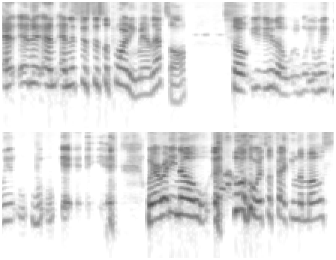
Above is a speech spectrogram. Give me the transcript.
and and and, and it's just disappointing, man. That's all. So you, you know, we we, we we we already know who it's affecting the most,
